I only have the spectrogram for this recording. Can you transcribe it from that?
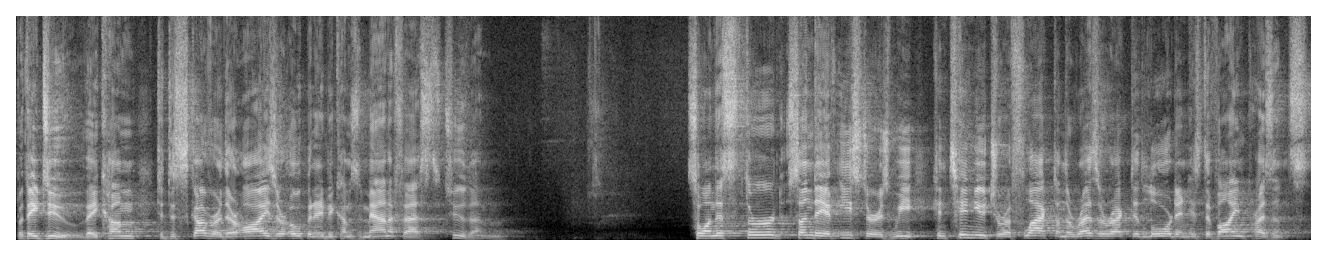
But they do. They come to discover, their eyes are open, and it becomes manifest to them. So, on this third Sunday of Easter, as we continue to reflect on the resurrected Lord and his divine presence,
